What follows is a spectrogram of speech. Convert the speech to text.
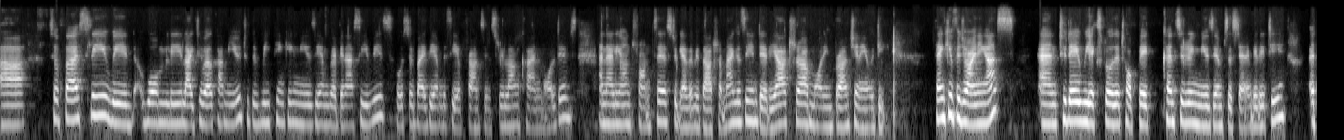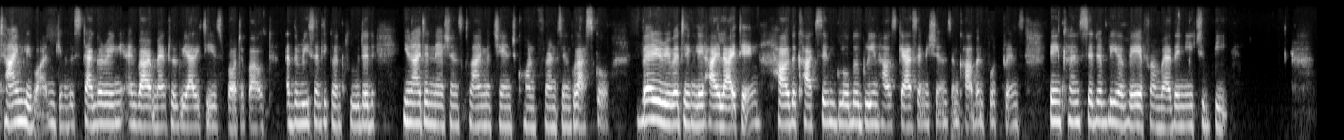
Uh, so firstly, we'd warmly like to welcome you to the Rethinking Museum webinar series hosted by the Embassy of France in Sri Lanka and Maldives and Alliance Francaise together with ARTRA Magazine, Daily ARTRA, Morning Brunch and AOD. Thank you for joining us. And today we explore the topic considering museum sustainability, a timely one given the staggering environmental realities brought about at the recently concluded United Nations Climate Change Conference in Glasgow, very rivetingly highlighting how the cuts in global greenhouse gas emissions and carbon footprints being considerably away from where they need to be.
